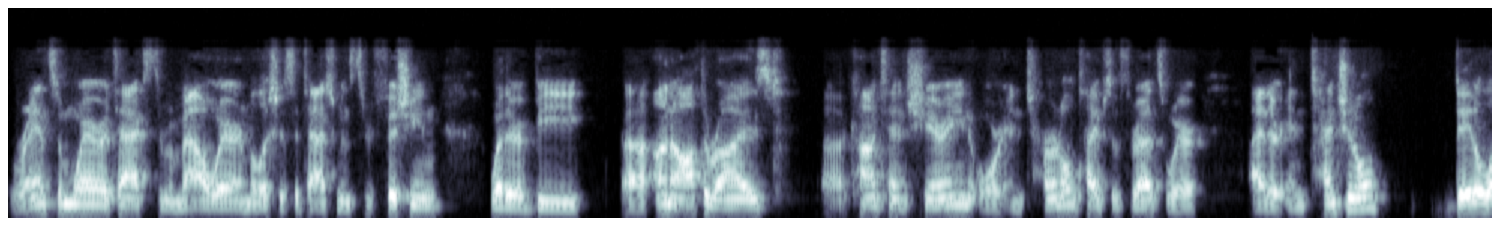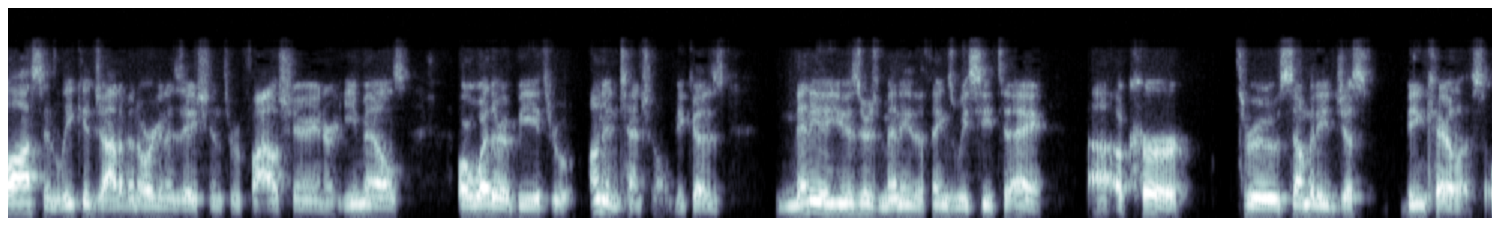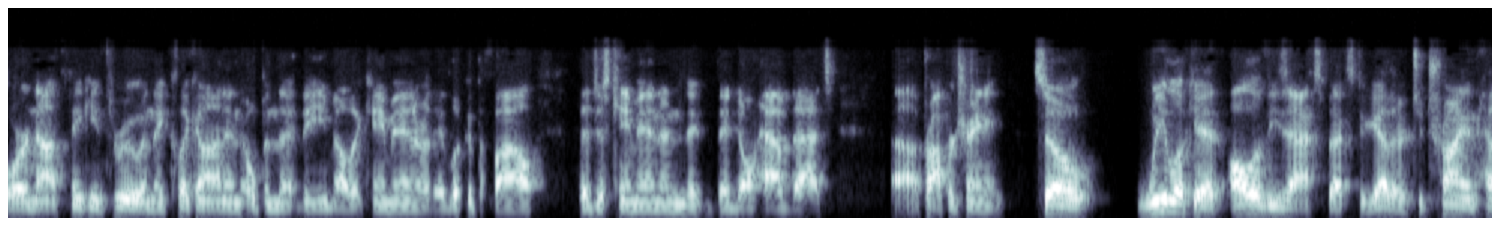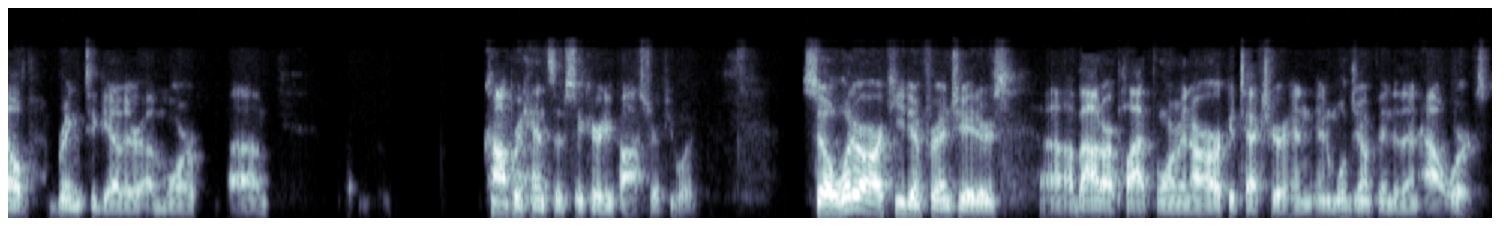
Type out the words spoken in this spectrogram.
ransomware attacks through malware and malicious attachments through phishing, whether it be uh, unauthorized uh, content sharing or internal types of threats where either intentional data loss and leakage out of an organization through file sharing or emails, or whether it be through unintentional, because many of users, many of the things we see today uh, occur through somebody just being careless or not thinking through and they click on and open the, the email that came in or they look at the file that just came in and they, they don't have that uh, proper training. So we look at all of these aspects together to try and help bring together a more um, comprehensive security posture, if you would. So what are our key differentiators uh, about our platform and our architecture, and, and we'll jump into then how it works.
